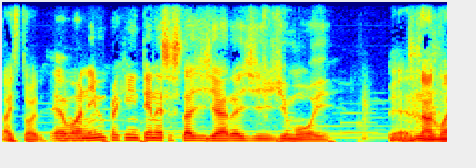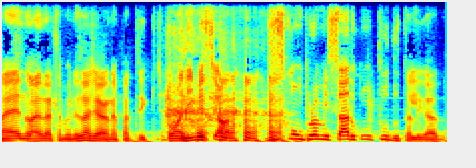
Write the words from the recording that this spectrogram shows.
a história. É o anime pra quem tem necessidade diária de, de moe. É, não, não é, não é, também não exagera, né, Patrick? Tipo, é um anime assim, ó, descompromissado com tudo, tá ligado?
